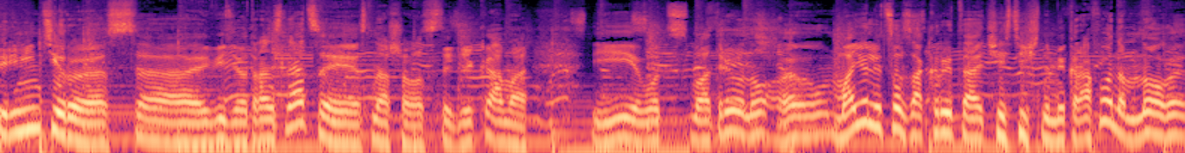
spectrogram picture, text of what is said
Экспериментирую с э, видеотрансляцией с нашего стадикама и вот смотрю, ну, мое лицо закрыто частично микрофоном, но э,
